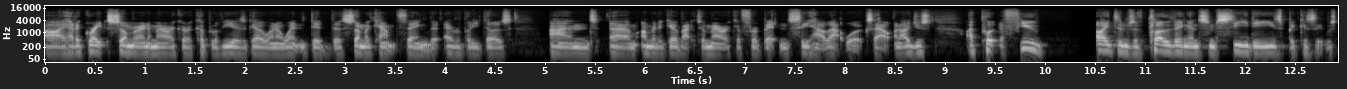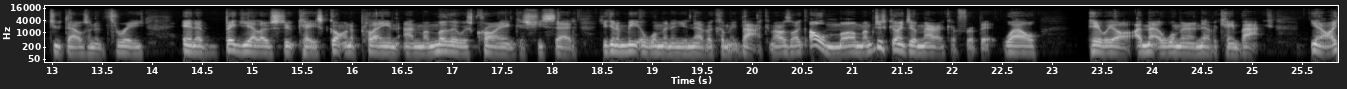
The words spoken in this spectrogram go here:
I had a great summer in America a couple of years ago when I went and did the summer camp thing that everybody does. And um, I'm going to go back to America for a bit and see how that works out. And I just I put a few items of clothing and some CDs because it was 2003 in a big yellow suitcase, got on a plane, and my mother was crying because she said, You're going to meet a woman and you're never coming back. And I was like, Oh, mom, I'm just going to America for a bit. Well, here we are. I met a woman and never came back. You know, I,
